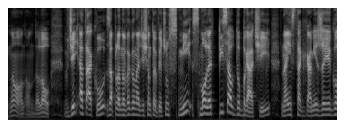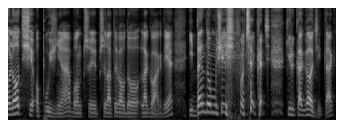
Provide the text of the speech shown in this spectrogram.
no on the low. W dzień ataku zaplanowanego na 10 wieczór Smolet pisał do braci na Instagramie, że jego lot się opóźnia, bo on przy, przylatywał do LaGuardia i będą musieli poczekać kilka godzin, tak?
